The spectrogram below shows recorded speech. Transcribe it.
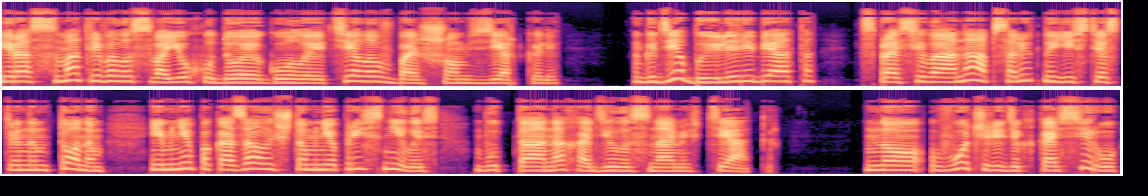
и рассматривала свое худое голое тело в большом зеркале. «Где были ребята?» — спросила она абсолютно естественным тоном, и мне показалось, что мне приснилось, будто она ходила с нами в театр. Но в очереди к кассиру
